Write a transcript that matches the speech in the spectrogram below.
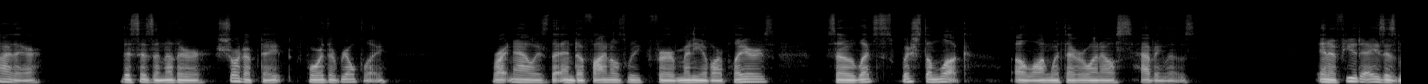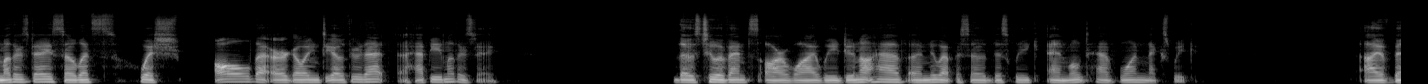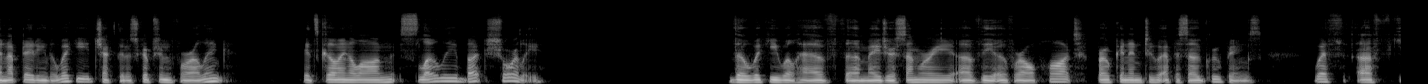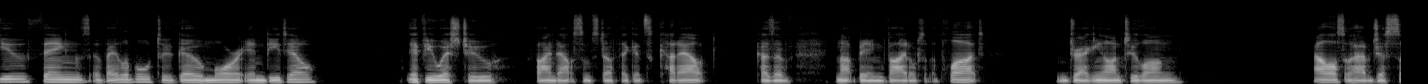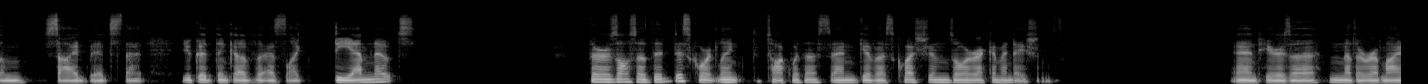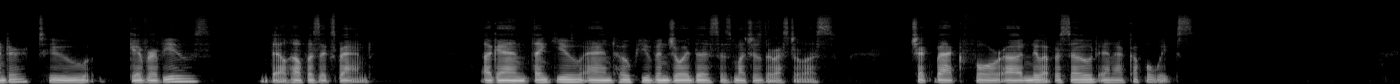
Hi there. This is another short update for the real play. Right now is the end of finals week for many of our players, so let's wish them luck, along with everyone else having those. In a few days is Mother's Day, so let's wish all that are going to go through that a happy Mother's Day. Those two events are why we do not have a new episode this week and won't have one next week. I have been updating the wiki, check the description for a link. It's going along slowly but surely. The wiki will have the major summary of the overall plot broken into episode groupings, with a few things available to go more in detail. If you wish to find out some stuff that gets cut out because of not being vital to the plot, dragging on too long. I'll also have just some side bits that you could think of as like DM notes. There is also the Discord link to talk with us and give us questions or recommendations. And here's a, another reminder to give reviews, they'll help us expand. Again, thank you and hope you've enjoyed this as much as the rest of us. Check back for a new episode in a couple weeks.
